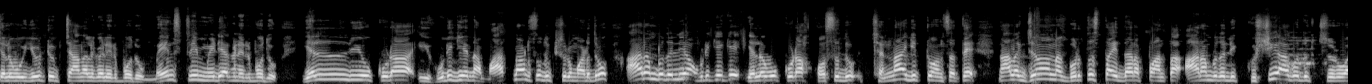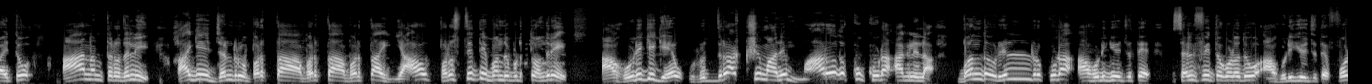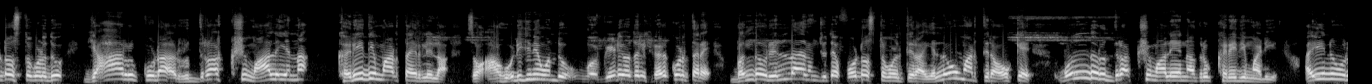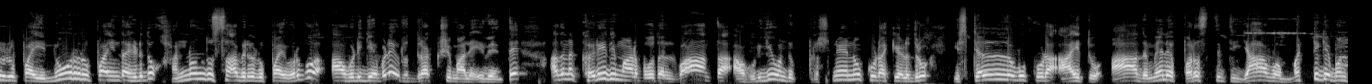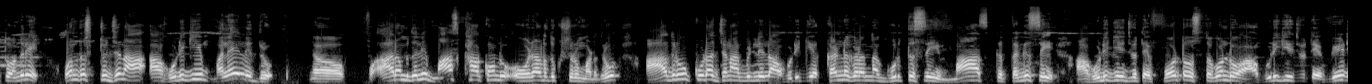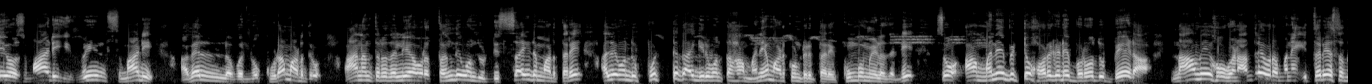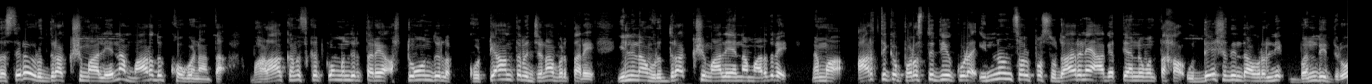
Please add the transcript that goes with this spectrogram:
ಕೆಲವು ಯೂಟ್ಯೂಬ್ ಚಾನಲ್ಗಳಿರ್ಬೋದು ಮೇನ್ ಸ್ಟ್ರೀಮ್ ಮೀಡಿಯಾಗಳಿರ್ಬೋದು ಎಲ್ಲಿಯೂ ಕೂಡ ಈ ಹುಡುಗಿಯನ್ನ ಮಾತನಾಡಿಸೋದಕ್ಕೆ ಶುರು ಮಾಡಿದ್ರು. ಆರಂಭದಲ್ಲಿ ಆ ಹುಡುಗಿಗೆ ಎಲ್ಲವೂ ಕೂಡ ಹೊಸದು ಚೆನ್ನಾಗಿತ್ತು ಅನ್ಸತ್ತೆ. ನಾಲ್ಕು ಜನ ಗುರುತಿಸ್ತಾ ಇದ್ದಾರಪ್ಪ ಅಂತ ಆರಂಭದಲ್ಲಿ ಖುಷಿ ಆಗೋದಕ್ಕೆ ಶುರುವಾಯ್ತು. ಆ ನಂತರದಲ್ಲಿ ಹಾಗೆ ಜನರು ಬರ್ತಾ ಬರ್ತಾ ಬರ್ತಾ ಯಾವ ಪರಿಸ್ಥಿತಿ ಬಂದುಬಿಡ್ತು ಅಂದ್ರೆ ಆ ಹುಡುಗಿಗೆ ರುದ್ರಾಕ್ಷಿ ಮಾಲೆ ಮಾರೋದಕ್ಕೂ ಕೂಡ ಆಗ್ಲಿಲ್ಲ. ಬಂದವರೆಲ್ಲರೂ ಕೂಡ ಆ ಹುಡುಗಿಯ ಜೊತೆ ಸೆಲ್ಫಿ ತಗೊಳ್ಳೋದು, ಆ ಹುಡುಗಿಯ ಜೊತೆ ಫೋಟೋಸ್ ತಗೊಳ್ಳೋದು, ಯಾರು ಕೂಡ ರುದ್ರಾಕ್ಷಿ ಮಾಲೆಯನ್ನ ಖರೀದಿ ಮಾಡ್ತಾ ಇರ್ಲಿಲ್ಲ. ಸೊ ಆ ಹುಡುಗಿನೇ ಒಂದು ವಿಡಿಯೋದಲ್ಲಿ ಹೇಳ್ಕೊಳ್ತಾರೆ ಬಂದವರೆಲ್ಲ ನಮ್ಮ ಜೊತೆ ಫೋಟೋಸ್ ತಗೊಳ್ತೀರಾ? ಎಲ್ಲವೂ ಮಾಡ್ತೀರಾ? ಓಕೆ ಒಂದು ರುದ್ರಾಕ್ಷಿ ಮಾಲೆಯನ್ನಾದರೂ ಖರೀದಿ ಮಾಡಿ. ಐನೂರು ರೂಪಾಯಿ ನೂರು ರೂಪಾಯಿಯಿಂದ ಹಿಡಿದು ಹನ್ನೊಂದು ಸಾವಿರ ರೂಪಾಯಿವರೆಗೂ ಆ ಹುಡುಗಿಯ ಬಳಿ ರುದ್ರಾಕ್ಷಿ ಮಾಲೆ ಇವೆ ಅಂತೆ. ಅದನ್ನ ಖರೀದಿ ಮಾಡ್ಬೋದಲ್ವಾ ಅಂತ ಆ ಹುಡುಗಿ ಒಂದು ಪ್ರಶ್ನೆಯನ್ನು ಕೂಡ ಕೇಳಿದ್ರು. ಇಷ್ಟೆಲ್ಲವೂ ಕೂಡ ಆಯಿತು. ಆದ ಮೇಲೆ ಪರಿಸ್ಥಿತಿ ಯಾವ ಮಟ್ಟಿಗೆ ಬಂತು ಅಂದ್ರೆ ಒಂದಷ್ಟು ಜನ ಆ ಹುಡುಗಿ ಮನೆಯಲ್ಲಿದ್ರು. ಆ, ಆರಂಭದಲ್ಲಿ ಮಾಸ್ಕ್ ಹಾಕೊಂಡು ಓಡಾಡೋದಕ್ಕೆ ಶುರು ಮಾಡಿದ್ರು. ಆದ್ರೂ ಕೂಡ ಜನ ಬಿಡ್ಲಿಲ್ಲ. ಆ ಹುಡುಗಿಯ ಕಣ್ಣುಗಳನ್ನ ಗುರುತಿಸಿ, ಮಾಸ್ಕ್ ತೆಗೆಸಿ ಆ ಹುಡುಗಿ ಜೊತೆ ಫೋಟೋಸ್ ತಗೊಂಡು, ಆ ಹುಡುಗಿ ಜೊತೆ ವಿಡಿಯೋಸ್ ಮಾಡಿ, ರೀಲ್ಸ್ ಮಾಡಿ, ಅವೆಲ್ಲವನ್ನು ಕೂಡ ಮಾಡಿದ್ರು. ಆ ನಂತರದಲ್ಲಿ ಅವರ ತಂದೆ ಒಂದು ಡಿಸೈಡ್ ಮಾಡ್ತಾರೆ. ಅಲ್ಲಿ ಒಂದು ಪುಟ್ಟದಾಗಿರುವಂತಹ ಮನೆ ಮಾಡ್ಕೊಂಡಿರ್ತಾರೆ ಕುಂಭಮೇಳದಲ್ಲಿ. ಸೊ ಆ ಮನೆ ಬಿಟ್ಟು ಹೊರಗಡೆ ಬರೋದು ಬೇಡ. ನಾವೇ ಹೋಗೋಣ ಅಂದ್ರೆ ಅವರ ಮನೆ ಇತರೆ ಸದಸ್ಯರು ರುದ್ರಾಕ್ಷಿ ಮಾಲೆಯನ್ನ ಮಾಡೋದಕ್ಕೆ ಹೋಗೋಣ ಅಂತ. ಬಹಳ ಕನಸು ಕಟ್ಕೊಂಡ್ ಬಂದಿರ್ತಾರೆ. ಅಷ್ಟೊಂದು ಕೋಟ್ಯಾಂತರ ಜನ ಬರ್ತಾರೆ. ಇಲ್ಲಿ ನಾವು ರುದ್ರಾಕ್ಷಿ ಮಾಲೆಯನ್ನ ಮಾಡಿದ್ರೆ ನಮ್ಮ ಆರ್ಥಿಕ ಪರಿಸ್ಥಿತಿಯು ಕೂಡ ಇನ್ನೊಂದು ಸ್ವಲ್ಪ ಸುಧಾರಣೆ ಆಗತ್ತೆ ಅನ್ನುವಂತಹ ಉದ್ದೇಶದಿಂದ ಅವರಲ್ಲಿ ಬಂದಿದ್ರು.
